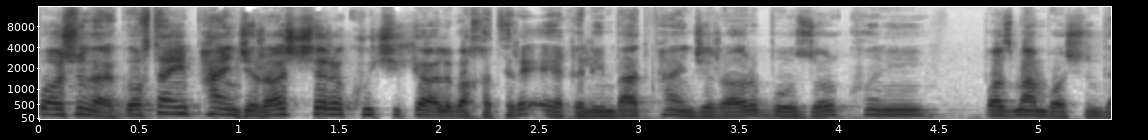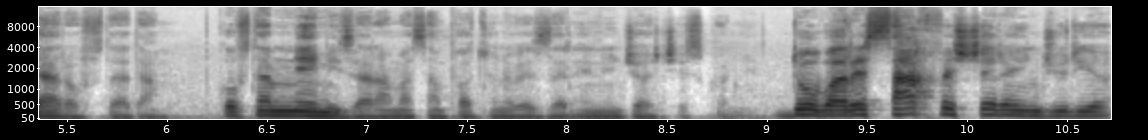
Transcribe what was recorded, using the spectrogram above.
باشون داره گفتن این پنجرهاش چرا کوچیکه؟ حالا به خاطر اقلیم بعد پنجره رو بزرگ کنی. باز من باشون در افتادم. گفتم نمی‌ذارم مثلا پاتونو بذارین اینجا چیز کنین. دوباره سقفش چرا اینجوریه؟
